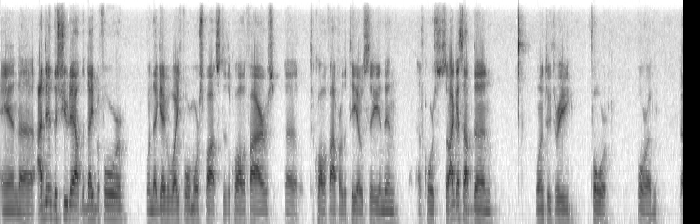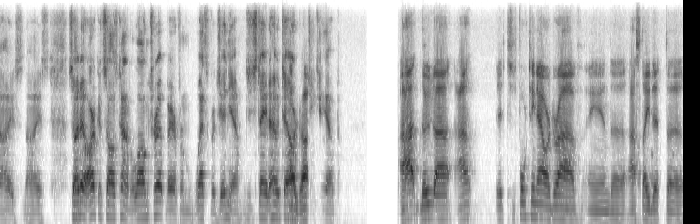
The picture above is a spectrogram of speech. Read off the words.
And uh, I did the shootout the day before when they gave away four more spots to the qualifiers uh, to qualify for the TOC. And then, of course, so I guess I've done one, two, three, four, four of them. Nice, nice. So I know Arkansas is kind of a long trip there from West Virginia. Did you stay at a hotel oh, or did you camp? I, dude, I, I, it's a 14 hour drive, and uh, I stayed at uh,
